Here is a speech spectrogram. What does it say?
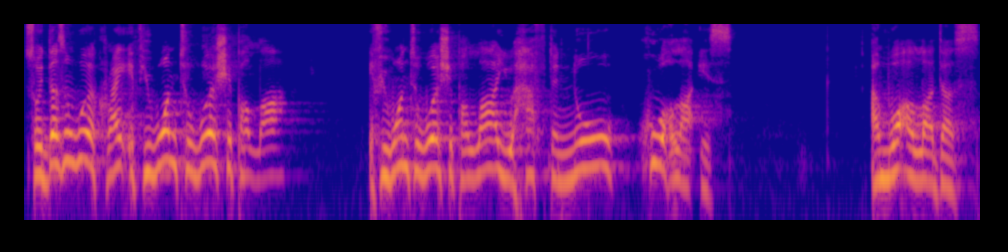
So it doesn't work, right? If you want to worship Allah, if you want to worship Allah, you have to know who Allah is and what Allah does.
